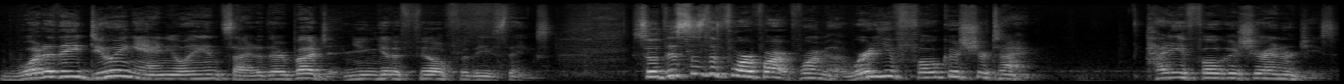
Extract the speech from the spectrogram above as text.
what are they doing annually inside of their budget, and you can get a feel for these things. So this is the four-part formula. Where do you focus your time? How do you focus your energies?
